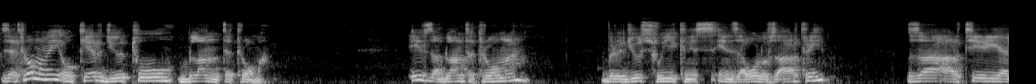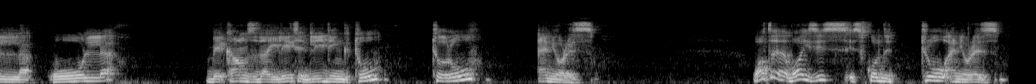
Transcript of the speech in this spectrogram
The trauma may occur due to blunt trauma. If the blunt trauma produce weakness in the wall of the artery, the arterial wall becomes dilated leading to true aneurysm. What, why is this is called true aneurysm?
